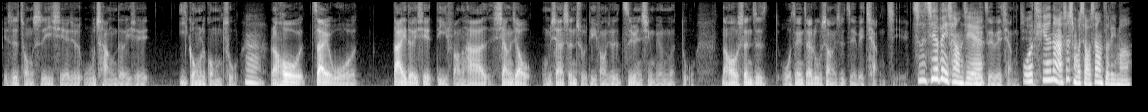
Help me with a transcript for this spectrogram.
也是从事一些就是无偿的一些义工的工作。嗯，然后在我待的一些地方，它相较我们现在身处的地方，就是资源性没有那么多。然后甚至我之前在路上也是直接被抢劫，直接被抢劫，直接被抢劫。我天哪，是什么小巷子里吗？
